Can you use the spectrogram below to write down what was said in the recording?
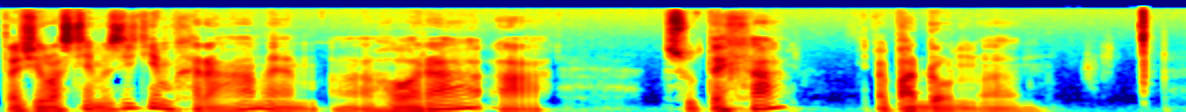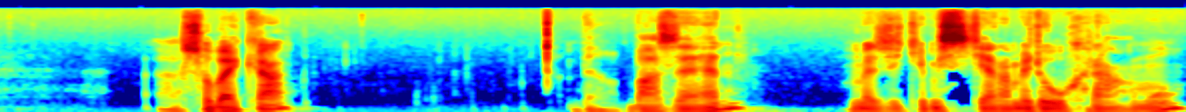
Takže vlastně mezi tím chrámem Hora a Sutecha, pardon, eh, Sobeka byl bazén mezi těmi stěnami dvou chrámu,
